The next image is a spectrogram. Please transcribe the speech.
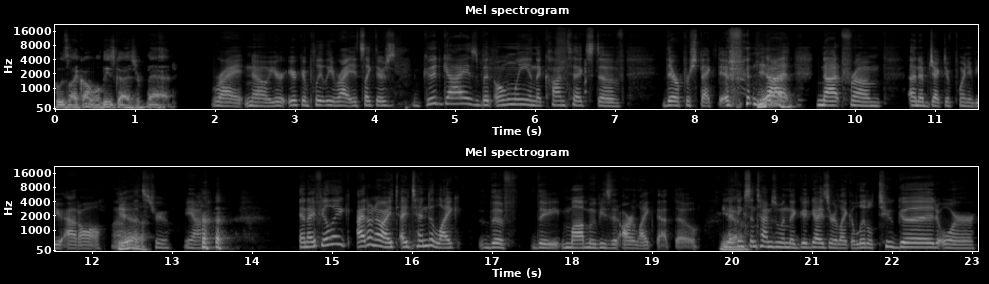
who's like, oh, well, these guys are bad. Right. No, you're you're completely right. It's like there's good guys, but only in the context of their perspective, yeah. not not from an objective point of view at all. Uh, yeah, that's true. Yeah. and I feel like I don't know. I I tend to like the the mob movies that are like that though. Yeah. I think sometimes when the good guys are like a little too good or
